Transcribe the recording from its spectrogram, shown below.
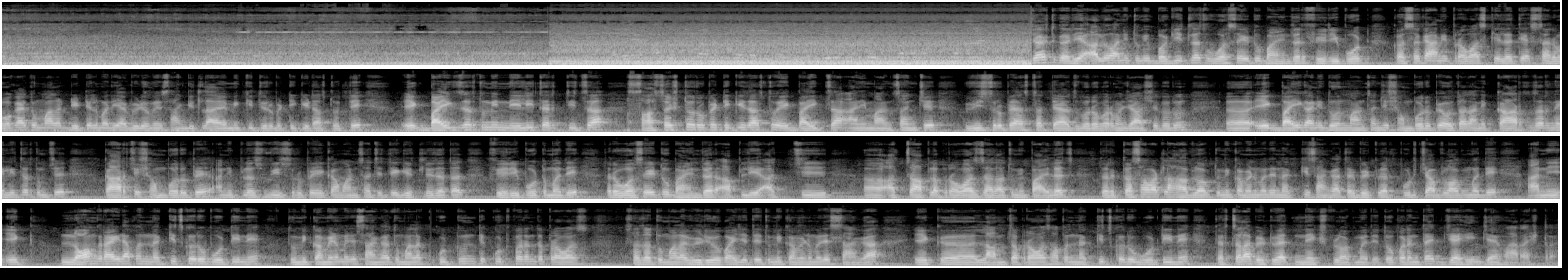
जस्ट घरी आलो आणि तुम्ही बघितलंच Vasai to Bhayander ferry boat कसं काय आम्ही प्रवास केलं ते सर्व काय तुम्हाला डिटेलमध्ये या व्हिडिओमध्ये सांगितलं आहे. मी किती रुपये तिकीट असतो ते. एक बाईक जर तुम्ही नेली तर तिचा सहासष्ट रुपये तिकीट असतो एक बाईकचा आणि माणसांचे वीस रुपये असतात. त्याचबरोबर म्हणजे असे करून एक बाईक आणि दोन माणसांचे शंभर रुपये होतात आणि कार जर नेली तर तुमचे कारचे शंभर रुपये आणि प्लस वीस रुपये एका माणसाचे ते घेतले जातात फेरी बोटमध्ये तर वसई टू भाईंदर आपली आजची आजचा आपला प्रवास झाला तुम्ही पाहिलंच. तर कसा वाटला हा ब्लॉग तुम्ही कमेंटमध्ये नक्की सांगा. तर भेटूयात पुढच्या ब्लॉगमध्ये आणि एक लॉंग राईड आपण नक्कीच करू बोटीने. तुम्ही कमेंटमध्ये सांगा तुम्हाला कुठून ते कुठपर्यंत प्रवास सजा तुम्हाला व्हिडिओ पाहिजे ते तुम्ही कमेंटमध्ये सांगा. एक लांबचा प्रवास आपण नक्कीच करू बोटीने. तर चला भेटूयात नेक्स्ट ब्लॉगमध्ये तोपर्यंत जय हिंद जय महाराष्ट्र.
